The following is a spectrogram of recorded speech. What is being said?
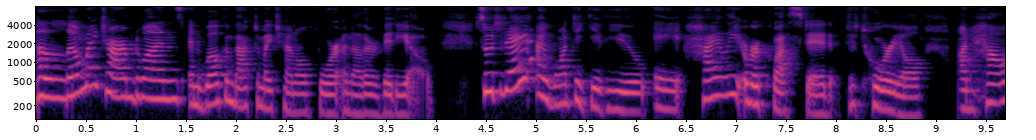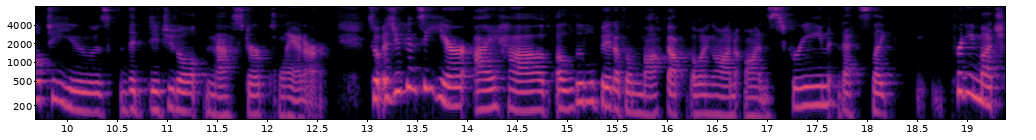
Hello my charmed ones and welcome back to my channel for another video. So today I want to give you a highly requested tutorial on how to use the Digital Master Planner. So as you can see here, I have a little bit of a mock-up going on on screen that's like pretty much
